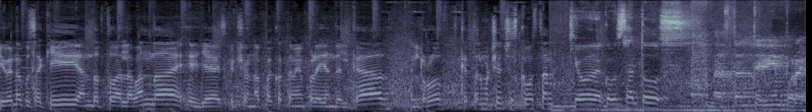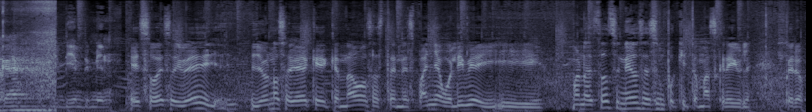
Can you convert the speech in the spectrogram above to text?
Y bueno, pues aquí anda toda la banda. Eh, ya escucharon a Paco también por ahí en del CAD, el Rod. ¿Qué tal, muchachos? ¿Cómo están? ¿Qué onda? ¿Cómo están todos? Bastante bien por acá. Bien, bien, bien. Eso, eso. Y ve, yo no sabía que, que andábamos hasta en España, Bolivia y, y, Bueno, Estados Unidos es un poquito más creíble. Pero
